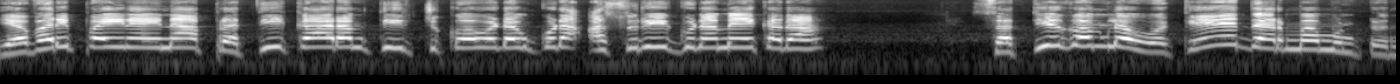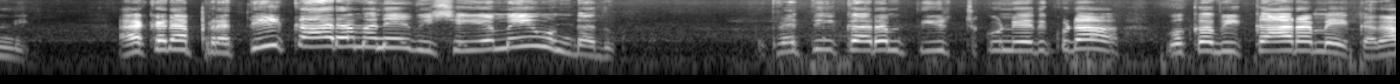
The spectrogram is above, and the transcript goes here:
ఎవరిపైనైనా ప్రతీకారం తీర్చుకోవడం కూడా అసురీ గుణమే కదా. సత్యుగంలో ఒకే ధర్మం ఉంటుంది. అక్కడ ప్రతీకారం అనే విషయమే ఉండదు. ప్రతీకారం తీర్చుకునేది కూడా ఒక వికారమే కదా.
